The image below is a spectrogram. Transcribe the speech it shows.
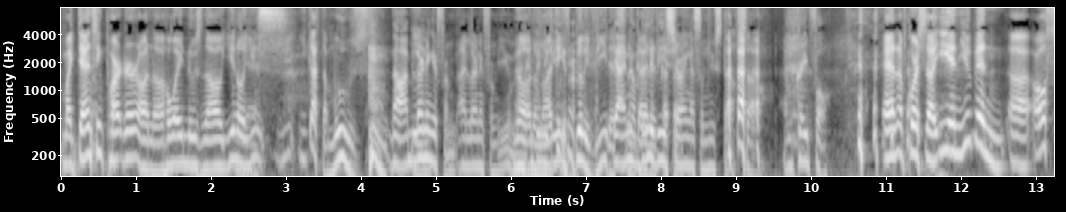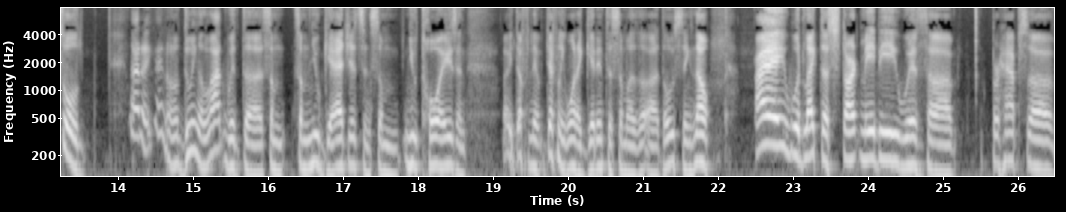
my dancing partner on uh, Hawaii News Now. You know, Yes. you, you you got the moves. No, I'm learning it from I'm learning from you, man. no, And no, no. I think it's Billy V. That's yeah, I the know guy Billy V is showing us some new stuff, so I'm grateful. and of course, uh, Ian, you've been uh, also, I don't, I don't know, doing a lot with uh, some some new gadgets and some new toys, and I definitely definitely want to get into some of the, uh, those things. Now, I would like to start maybe with uh, perhaps uh,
